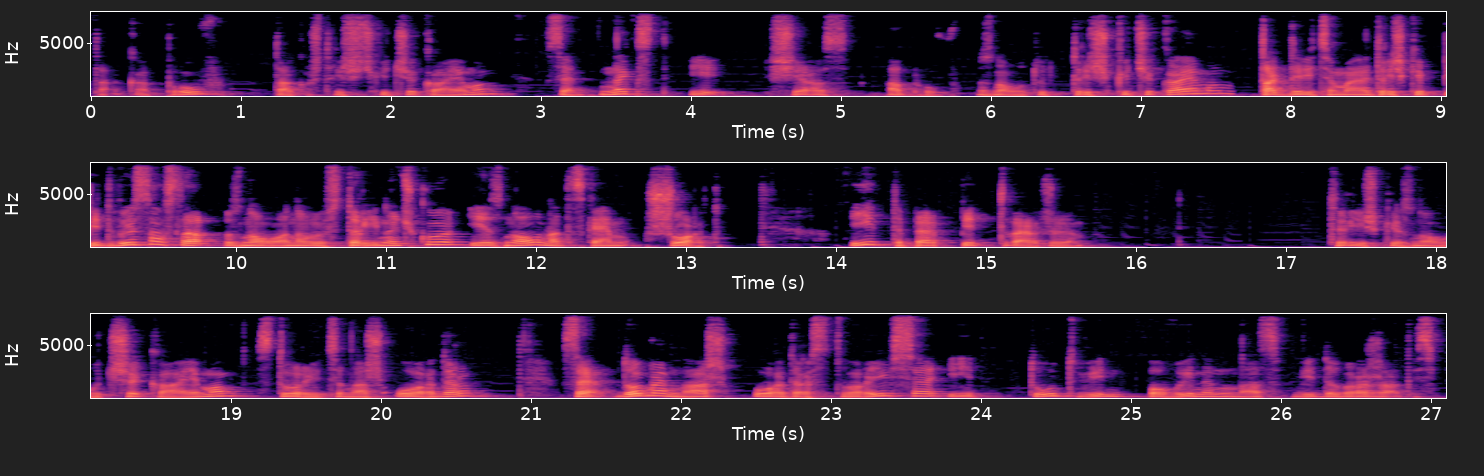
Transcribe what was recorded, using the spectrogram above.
Так, approve. Також трішечки чекаємо. Все, next. І ще раз approve. Знову тут трішки чекаємо. Так, дивіться, в мене трішки підвисався. Знову оновив сторіночку і знову натискаємо Short. І тепер підтверджуємо. Трішки знову чекаємо. Створюється наш ордер. Все, добре, наш ордер створився, і тут він повинен у нас відображатись.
